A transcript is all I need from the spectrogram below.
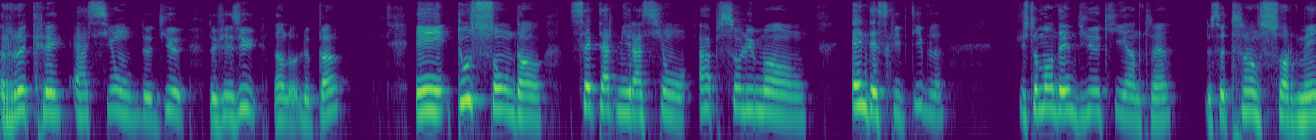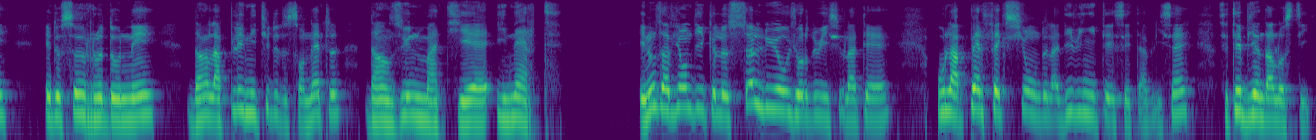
recréation de Dieu, de Jésus dans le pain. Et tous sont dans cette admiration absolument indescriptible, justement d'un Dieu qui est en train de se transformer et de se redonner dans la plénitude de son être dans une matière inerte. Et nous avions dit que le seul lieu aujourd'hui sur la terre où la perfection de la divinité s'établissait, c'était bien dans l'hostie.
